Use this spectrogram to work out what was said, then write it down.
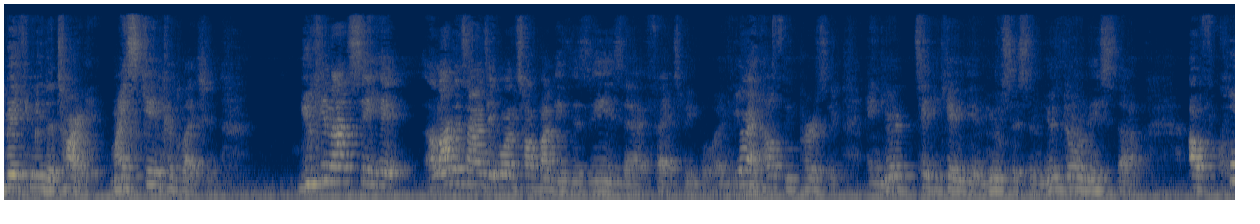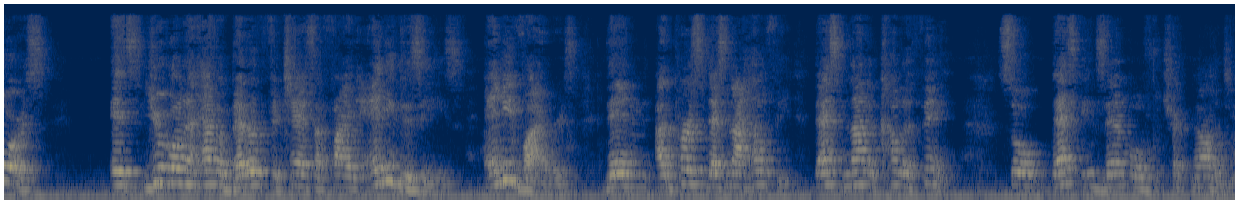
making me the target. My skin complexion. You cannot sit here. A lot of times they want to talk about the disease that affects people. If you're a healthy person and you're taking care of your immune system, you're doing these stuff. Of course, it's you're going to have a better chance of fighting any disease, any virus, than a person that's not healthy. That's not a color thing. So that's example of tricknology.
